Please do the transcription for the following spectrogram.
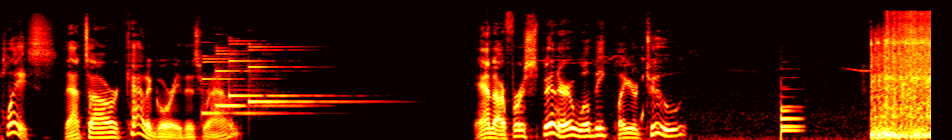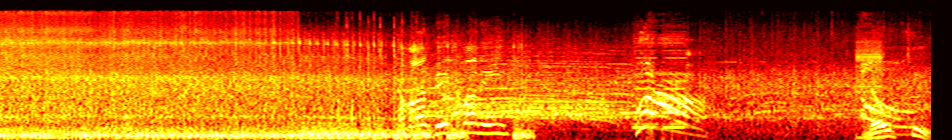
Place. That's our category this round. And our first spinner will be player two. Come on, big money. No oh, teeth.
